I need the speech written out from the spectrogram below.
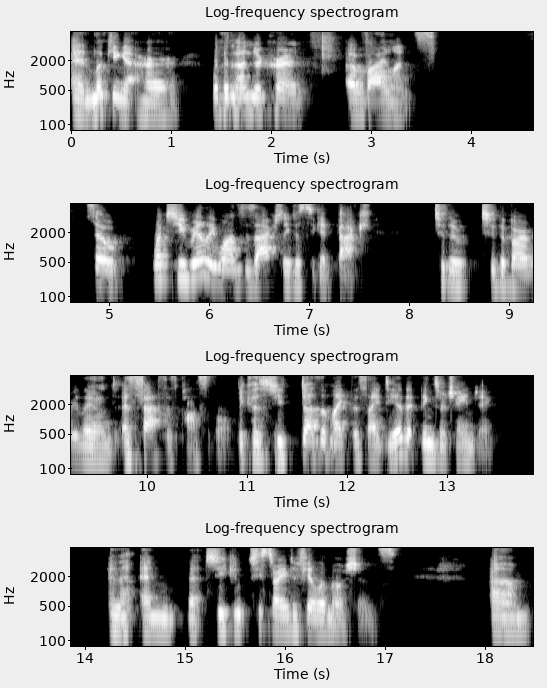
and looking at her with an undercurrent of violence. So what she really wants is actually just to get back to the to the Barbie land as fast as possible because she doesn't like this idea that things are changing and that, and that she can she's starting to feel emotions. Um,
